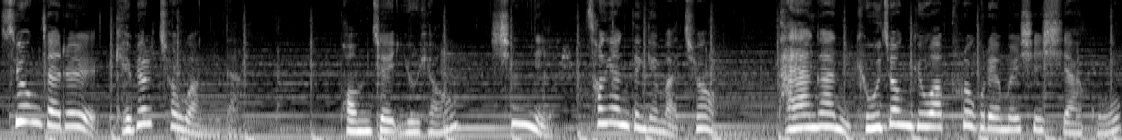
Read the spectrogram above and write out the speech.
수용자를 개별 처우합니다. 범죄 유형, 심리, 성향 등에 맞춰 다양한 교정교화 프로그램을 실시하고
